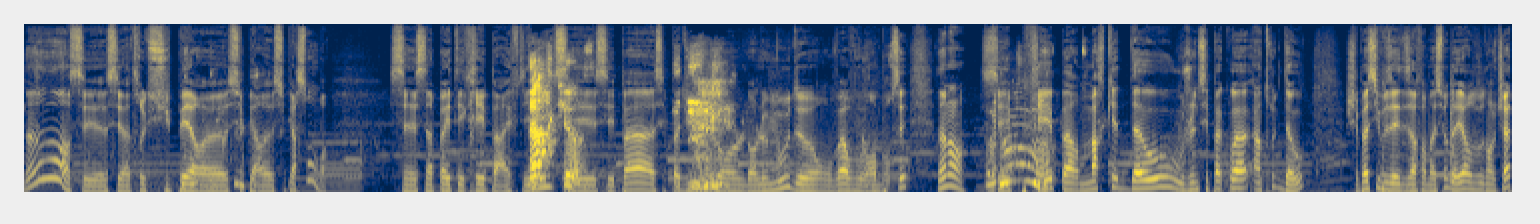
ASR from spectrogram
Non, non, non, c'est un truc super, euh, super, euh, super sombre. Ça n'a pas été créé par FTX. C'est- pas, c'est pas du tout dans, dans le mood. euh, On va vous rembourser. Non, non, c'est Oh. créé par Market DAO ou je ne sais pas quoi, un truc DAO. Je sais pas si vous avez des informations. D'ailleurs, vous dans le chat.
